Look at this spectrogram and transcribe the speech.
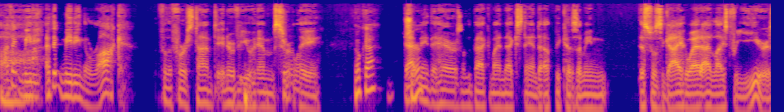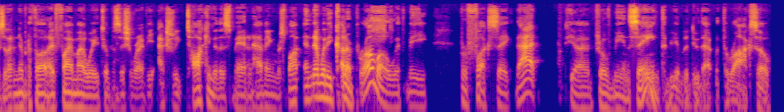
I think Uh, meeting I think meeting The Rock for the first time to interview him certainly Okay. that sure. made the hairs on the back of my neck stand up because I mean this was a guy who I had idolized for years and I never thought I'd find my way to a position where I'd be actually talking to this man and having him respond. And then when he cut a promo with me, for fuck's sake, that yeah, drove me insane to be able to do that with The Rock. So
